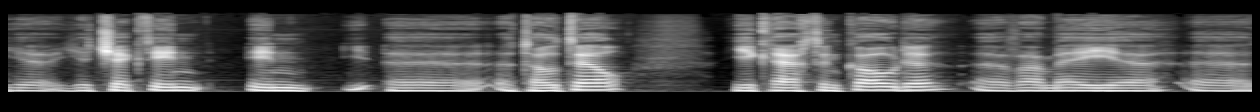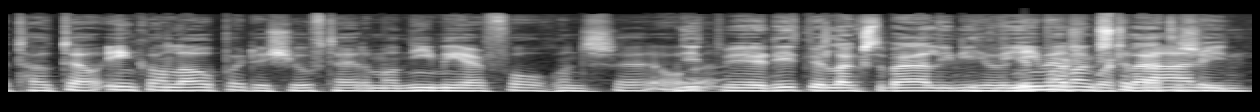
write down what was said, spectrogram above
je, je checkt in in uh, het hotel. Je krijgt een code uh, waarmee je het hotel in kan lopen. Dus je hoeft helemaal niet meer volgens... niet, meer, niet meer langs de balie, niet, meer, niet meer langs de laten balie. zien.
